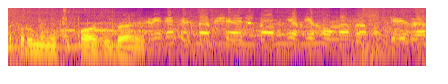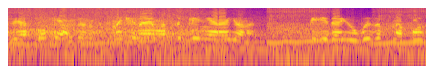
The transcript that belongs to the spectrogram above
который меня типа ожидает. Свидетель сообщает, что объект ехал на запад, через развязку Кемден. Начинаем отцепление района. Передаю вызов на пост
